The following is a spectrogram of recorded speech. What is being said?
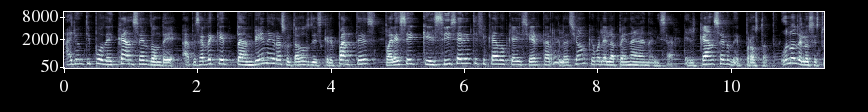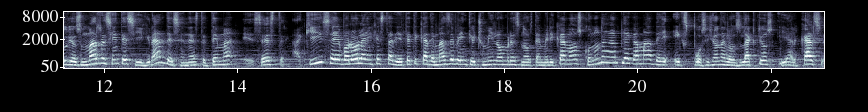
hay un tipo de cáncer donde, a pesar de que también hay resultados discrepantes, parece que sí se ha identificado que hay cierta relación que vale la pena analizar. El cáncer de próstata. Uno de los estudios más recientes y grandes en este tema es este. Aquí se evaluó la ingesta dietética de más de 28.000 hombres norteamericanos con una amplia gama de exposición a los lácteos y al calcio,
